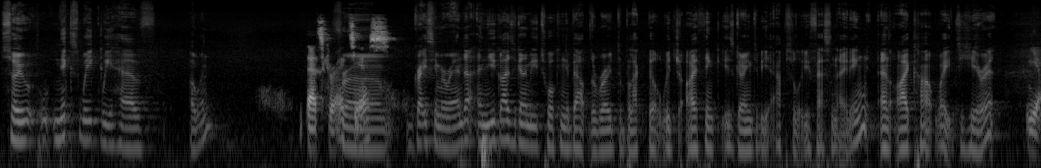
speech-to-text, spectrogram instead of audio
So next week we have Owen. That's correct. from yes. Gracie Miranda, and you guys are going to be talking about the road to black belt, which I think is going to be absolutely fascinating, and I can't wait to hear it. Yeah.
